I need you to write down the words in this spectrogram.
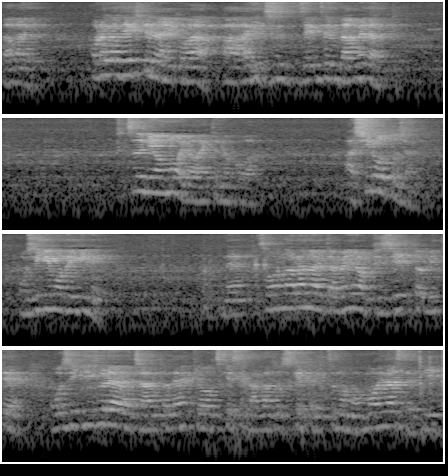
わかる？これができてない子はああいつ全然ダメだって。普通に思うよ相手の子は。あ素人じゃん。お辞儀もできねえ。ね、そうならないためにはピシッと見てお辞儀ぐらいはちゃんとね気をつけてかかとつけていつもの思い出してピッ。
